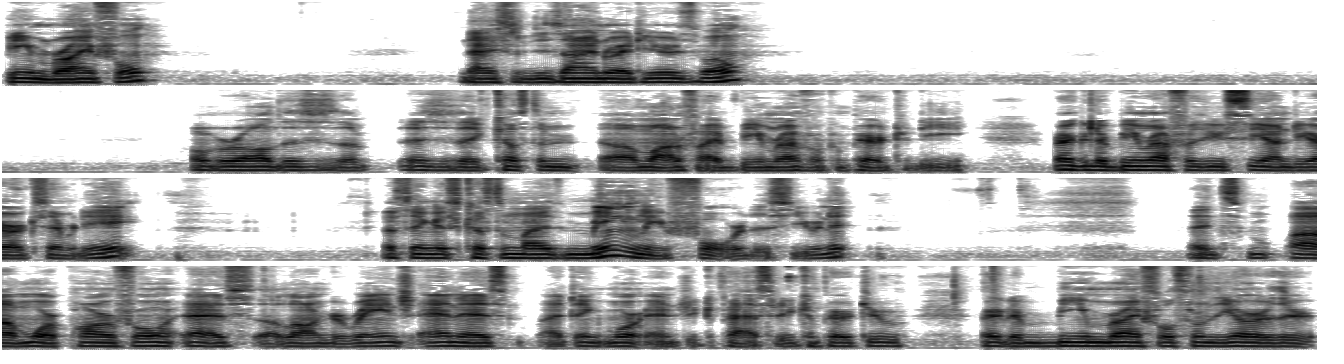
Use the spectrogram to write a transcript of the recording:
beam rifle. Nicely designed right here as well. Overall, this is a this is a custom uh, modified beam rifle compared to the regular beam rifles you see on the RX-78. This thing is customized mainly for this unit. It's uh, more powerful, has a longer range, and has, I think, more energy capacity compared to regular beam rifles from the other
